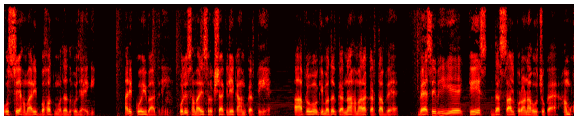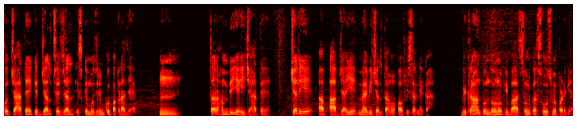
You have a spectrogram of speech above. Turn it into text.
उससे हमारी बहुत मदद हो जाएगी. अरे, कोई बात नहीं। पुलिस हमारी सुरक्षा के लिए काम करती है। आप लोगों की मदद करना हमारा कर्तव्य है। वैसे भी ये केस दस साल पुराना हो चुका है। हम खुद चाहते हैं कि जल्द से जल्द इसके मुजरिम को पकड़ा जाए। हम्म। सर, हम भी यही चाहते हैं। चलिए, अब आप जाइए, मैं भी चलता हूँ, ऑफिसर ने कहा। विक्रांत उन दोनों की बात सुनकर सोच में पड़ गया।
